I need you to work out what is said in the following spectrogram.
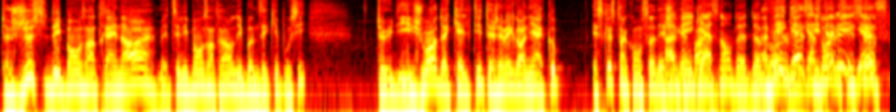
t'as juste eu des bons entraîneurs, mais tu sais, les bons entraîneurs ont des bonnes équipes aussi. T'as eu des joueurs de qualité, t'as jamais gagné la coupe. Est-ce que c'est un constat d'échec? À Vegas, faire? non, de, de À Vegas, était à c'est Vegas. ça.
